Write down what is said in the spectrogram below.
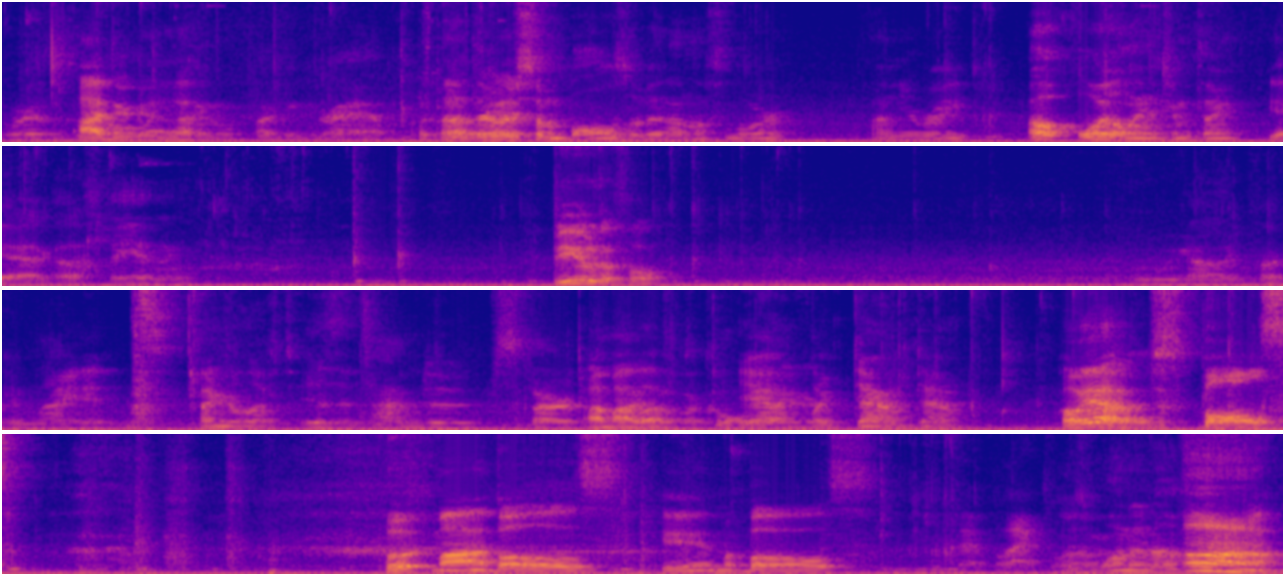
where's the I do coal got you that. fucking grab? Uh, there away. were some balls of it on the floor, on your right. Oh, oil lantern thing. Yeah, I got it. Outstanding. Beautiful. We gotta like fucking mine it. On your left. Is it time to start? On my left? of a coal Yeah, miner? like down, down. Oh yeah, Balls. just balls. Put my balls in my balls. that black Was lava. one enough? Uh.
